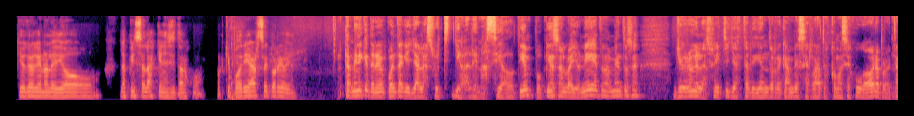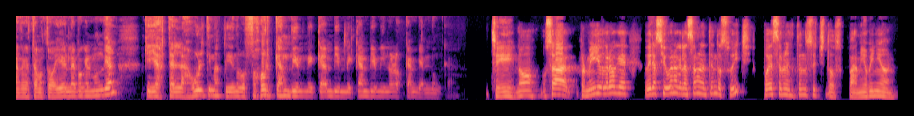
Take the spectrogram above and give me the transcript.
que yo creo que no le dio las pinceladas que necesita el juego, porque podría haberse corrido bien. También hay que tener en cuenta que ya la Switch lleva demasiado tiempo. Piensa en el Bayonetta también. Entonces, yo creo que la Switch ya está pidiendo recambio hace rato. Es como ese jugador, aprovechando que estamos todavía en la época del mundial, que ya está en las últimas pidiendo por favor, cámbienme, cámbienme, cámbienme y no los cambian nunca. Sí, no, o sea, por mí yo creo que hubiera sido bueno que lanzaran un Nintendo Switch, puede ser un Nintendo Switch 2, para mi opinión.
